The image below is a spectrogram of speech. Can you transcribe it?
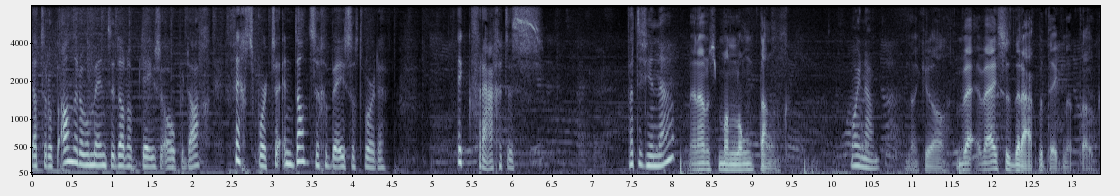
dat er op andere momenten dan op deze open dag vechtsporten en dansen gebezigd worden. Ik vraag het eens. Wat is je naam? Mijn naam is Manlong Tang. Mooi naam. Dankjewel. Wij, wijze draak betekent dat ook.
